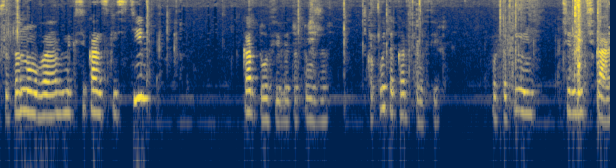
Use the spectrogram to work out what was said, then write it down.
что-то новое, мексиканский стиль. Картофель это тоже. Какой-то картофель. Вот такими червячками.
